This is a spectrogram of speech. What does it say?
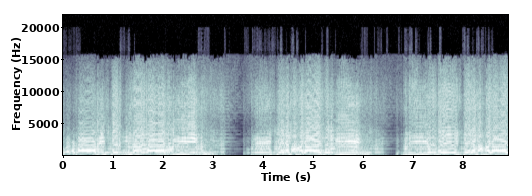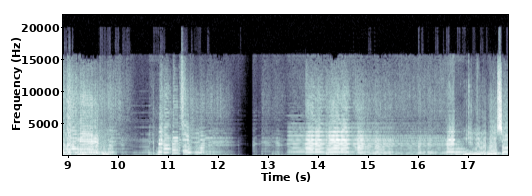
वरदानेश्वरी माता की सुमेश्वर महाराज की नंदीश्वर महाराज की निन्नी में घोषा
